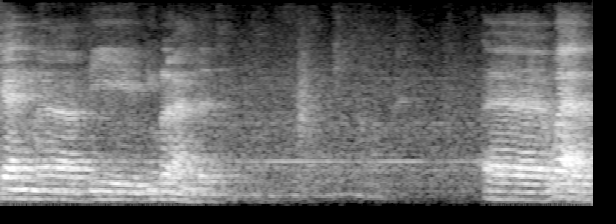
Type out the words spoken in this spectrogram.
can be implemented. Uh, well,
